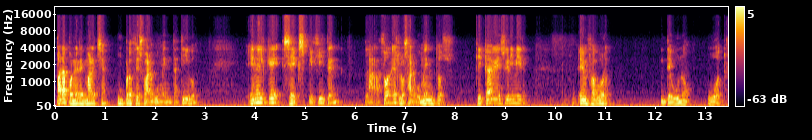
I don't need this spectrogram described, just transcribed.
para poner en marcha un proceso argumentativo en el que se expliciten las razones, los argumentos que cabe esgrimir en favor de uno u otro.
